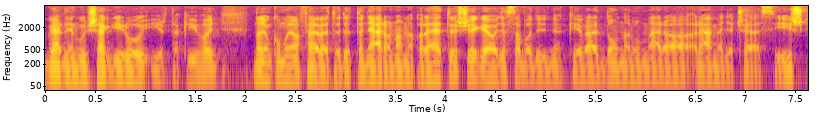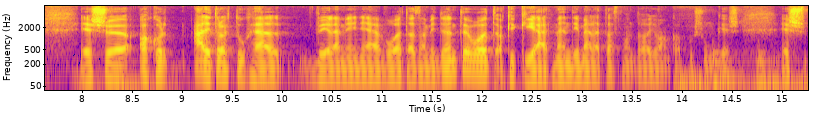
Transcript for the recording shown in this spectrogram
Guardian újságíró írta ki, hogy nagyon komolyan felvetődött a nyáron annak a lehetősége, hogy a szabad ügynökkével Donnarummára rámegy a Chelsea is, és uh, akkor állítólag Tuchel véleménye volt az, ami döntő volt, aki kiállt Mendy mellett, azt mondta, hogy van kapusunk, és, és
